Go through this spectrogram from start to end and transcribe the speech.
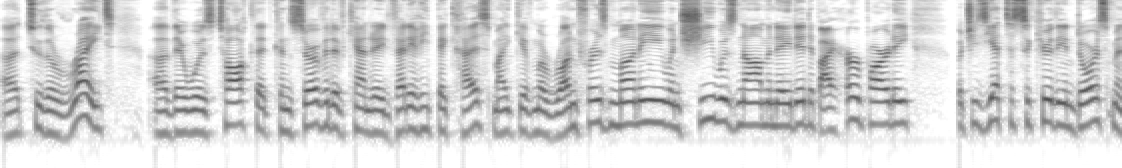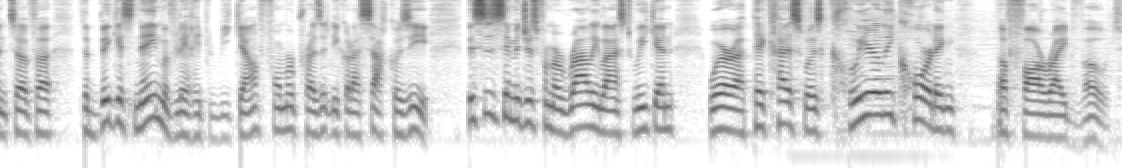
uh, to the right. Uh, there was talk that conservative candidate Valérie Pécresse might give him a run for his money when she was nominated by her party, but she's yet to secure the endorsement of uh, the biggest name of Les Républicains, former President Nicolas Sarkozy. This is images from a rally last weekend where uh, Pécresse was clearly courting the far right vote.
